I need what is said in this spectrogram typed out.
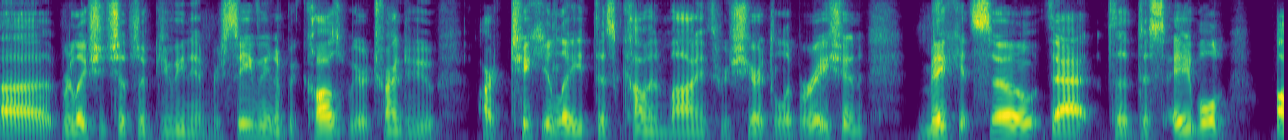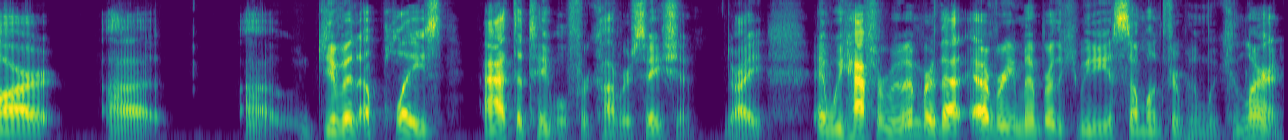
uh, relationships of giving and receiving, and because we are trying to articulate this common mind through shared deliberation, make it so that the disabled are uh, uh, given a place at the table for conversation right? And we have to remember that every member of the community is someone from whom we can learn.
